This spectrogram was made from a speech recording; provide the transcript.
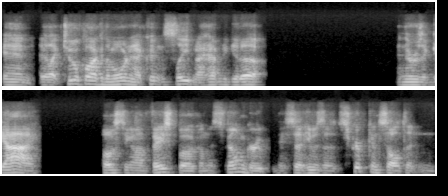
And at like two o'clock in the morning, I couldn't sleep and I happened to get up. And there was a guy posting on Facebook on this film group. They said he was a script consultant and,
